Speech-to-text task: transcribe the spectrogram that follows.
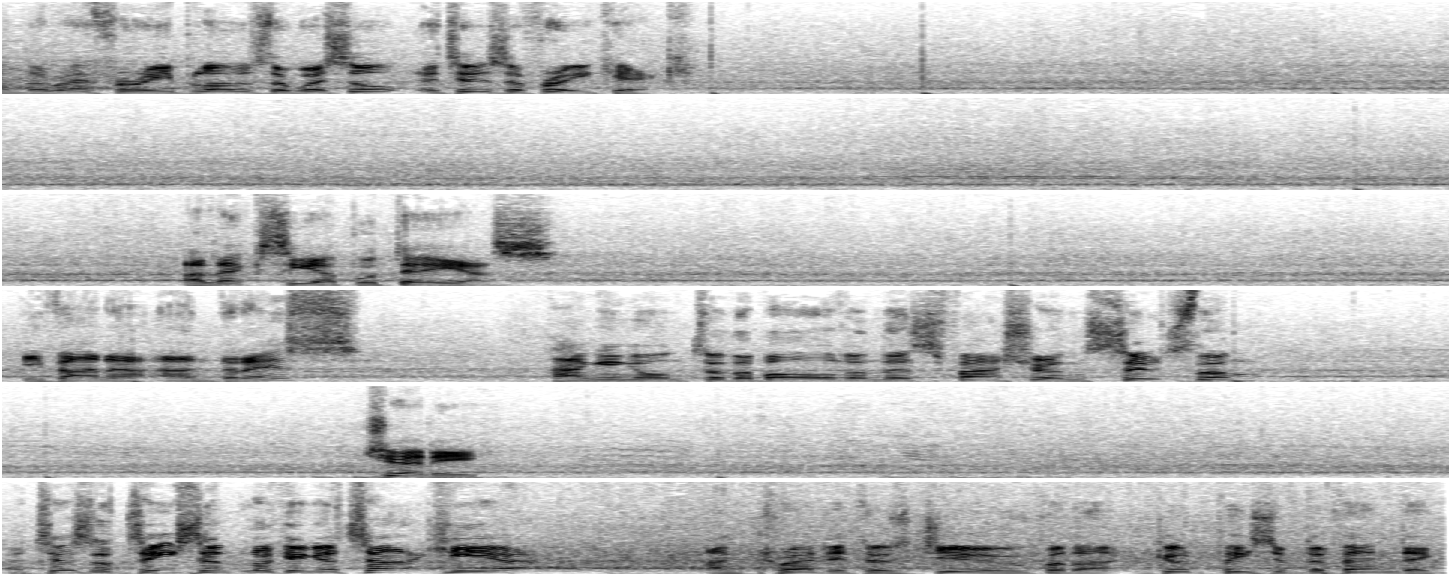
And the referee blows the whistle. It is a free kick. Alexia Putellas. Ivana Andres. Hanging on to the ball in this fashion suits them. Jenny. It is a decent looking attack here. And credit is due for that good piece of defending.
